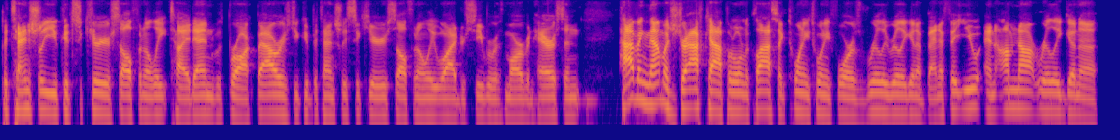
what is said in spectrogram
Potentially, you could secure yourself an elite tight end with Brock Bowers. You could potentially secure yourself an elite wide receiver with Marvin Harrison. Having that much draft capital in a class like 2024 is really, really going to benefit you. And I'm not really going to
